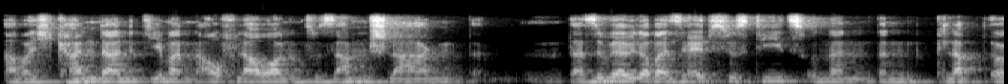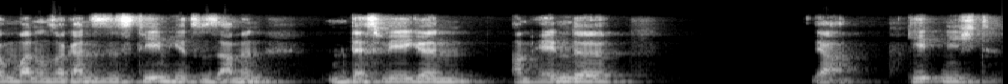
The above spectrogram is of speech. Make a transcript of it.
Aber ich kann da nicht jemanden auflauern und zusammenschlagen da sind wir wieder bei Selbstjustiz und dann, dann klappt irgendwann unser ganzes System hier zusammen. Und deswegen am Ende, ja, geht nicht.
